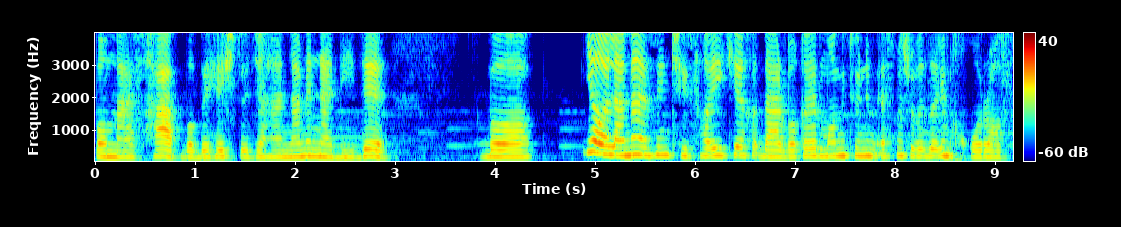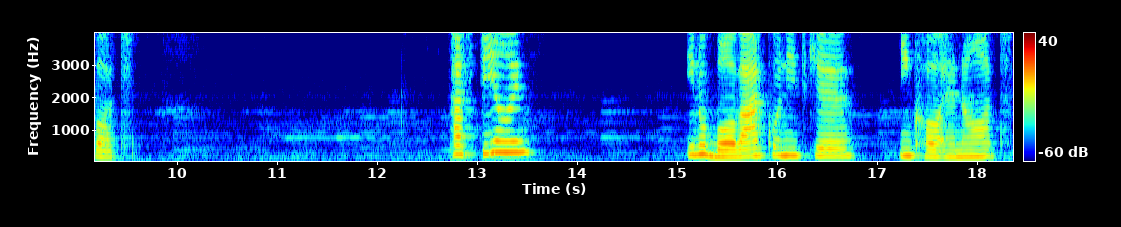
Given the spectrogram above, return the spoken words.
با مذهب با بهشت و جهنم ندیده با یه عالمه از این چیزهایی که در واقع ما می‌تونیم اسمشو بذاریم خرافات. پس بیاین اینو باور کنید که این کائنات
